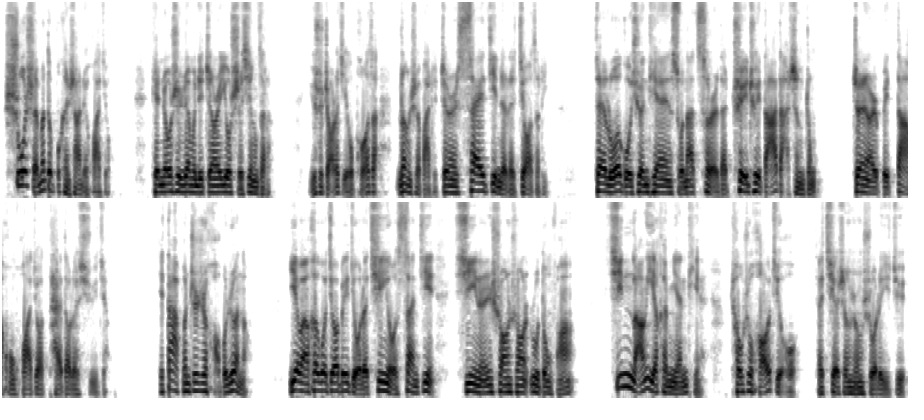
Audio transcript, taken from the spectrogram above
说什么都不肯上这花轿。田周氏认为这真儿又使性子了，于是找了几个婆子，愣是把这真儿塞进了这轿子里。在锣鼓喧天、唢呐刺耳的吹吹打打声中，真儿被大红花轿抬到了徐家。这大婚之日好不热闹，夜晚喝过交杯酒了，亲友散尽，新人双双入洞房。新郎也很腼腆，抽出好酒，才怯生生说了一句：“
